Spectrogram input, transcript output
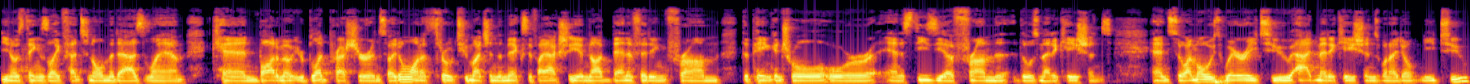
you know, things like fentanyl, midazolam can bottom out your blood pressure. And so I don't want to throw too much in the mix if I actually am not benefiting from the pain control or anesthesia from those medications. And so I'm always wary to add medications when I don't need to.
